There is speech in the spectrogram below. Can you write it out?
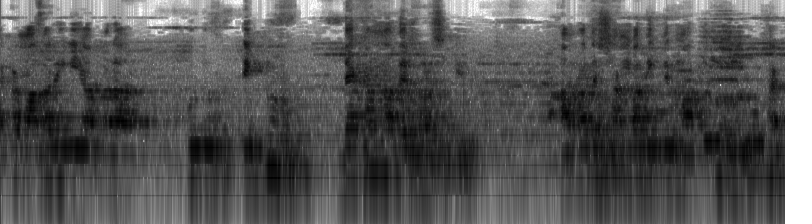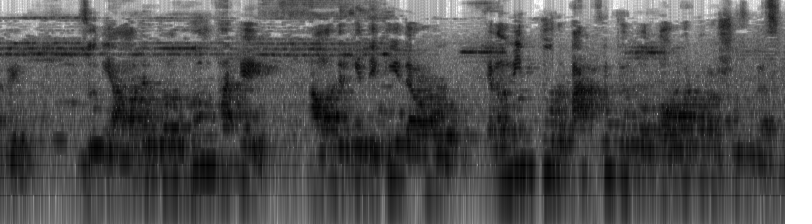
একটা মাজারে গিয়ে আপনারা একটু দেখান না দেশবাসীকে আপনাদের সাংবাদিকদের মাধ্যমে অনুরোধ থাকবে, যদি আমাদের কোনো ভুল থাকে, আমাদেরকে দেখিয়ে দেওয়া হোক, কেন মৃত্যুর আগ পর্যন্ত তরবা করার সুযোগ আছে।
